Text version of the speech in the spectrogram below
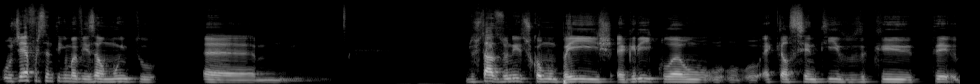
o Jefferson tinha uma visão muito dos Estados Unidos como um país agrícola, um, um, aquele sentido de que te,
